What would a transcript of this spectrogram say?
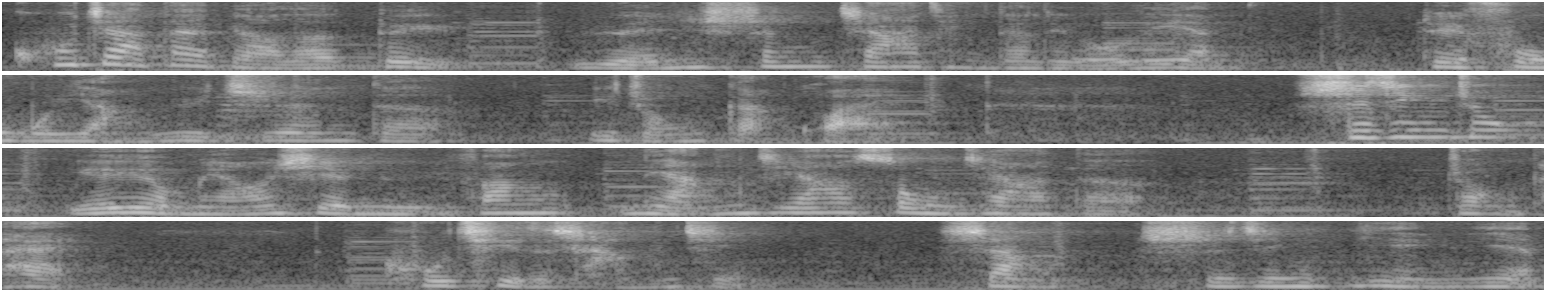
哭嫁代表了对原生家庭的留恋，对父母养育之恩的一种感怀。《诗经》中也有描写女方娘家送嫁的状态，哭泣的场景，像《诗经·燕燕》：“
